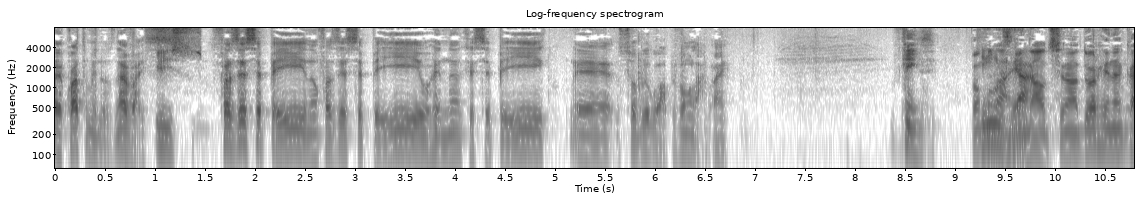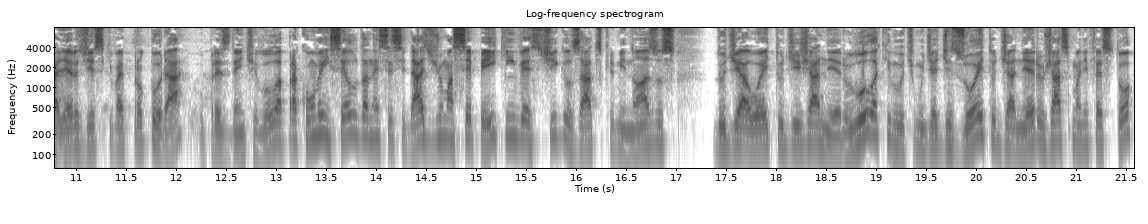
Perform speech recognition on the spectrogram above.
é, quatro minutos, né, Vais? Isso. Fazer CPI, não fazer CPI, o Renan quer CPI, é, sobre o golpe. Vamos lá, vai. 15. Vamos 15, lá, Reinaldo. O senador Renan Calheiros disse que vai procurar o presidente Lula para convencê-lo da necessidade de uma CPI que investigue os atos criminosos do dia 8 de janeiro. Lula, que no último dia 18 de janeiro já se manifestou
